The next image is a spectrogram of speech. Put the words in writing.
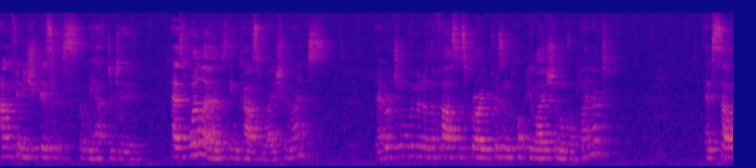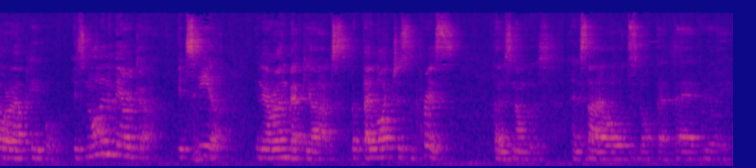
unfinished business that we have to do, as well as the incarceration rates. Aboriginal women are the fastest growing prison population on the planet, and so are our people. It's not in America it's here in our own backyards, but they like to suppress those numbers and say, oh, it's not that bad, really.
